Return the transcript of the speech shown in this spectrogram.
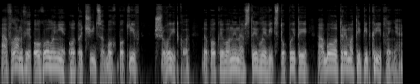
а фланги оголені, оточіть з обох боків швидко, допоки вони не встигли відступити або отримати підкріплення.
